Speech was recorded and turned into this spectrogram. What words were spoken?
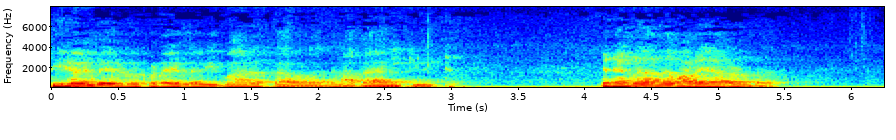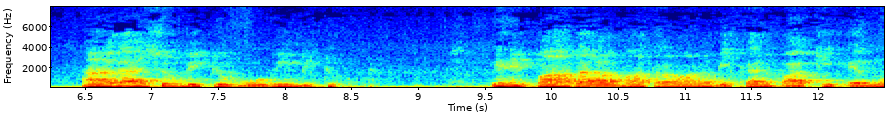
തിരുവനന്തപുരം ഉൾപ്പെടെയുള്ള വിമാനത്താവളങ്ങൾ അദാനിക്ക് വിറ്റു. ഇപ്പം ഞങ്ങൾ അന്ന് പറയാറുണ്ട് ആകാശവും വിറ്റു ഭൂമിയും വിറ്റു. ഇനി പാതാളം മാത്രമാണ് വിൽക്കാൻ ബാക്കി എന്ന്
